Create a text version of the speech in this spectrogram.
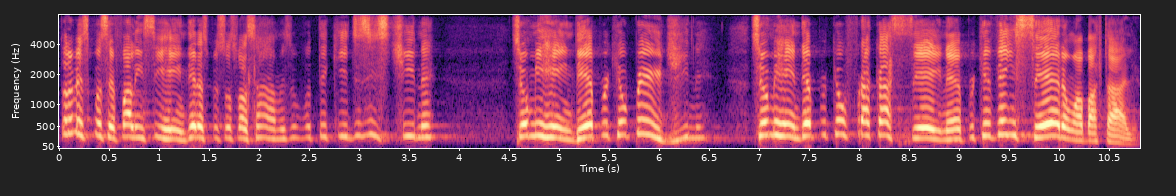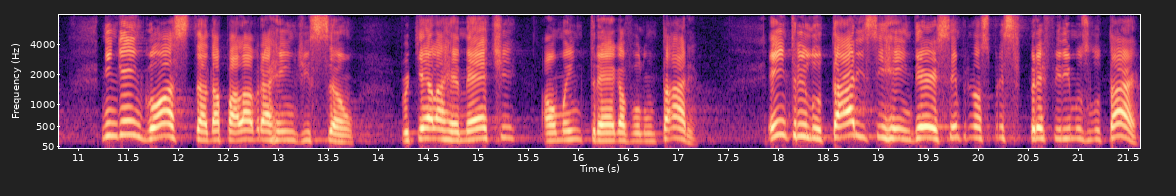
Toda vez que você fala em se render, as pessoas falam assim: ah, mas eu vou ter que desistir, né? Se eu me render é porque eu perdi, né? Se eu me render é porque eu fracassei, né? Porque venceram a batalha. Ninguém gosta da palavra rendição, porque ela remete a uma entrega voluntária. Entre lutar e se render, sempre nós preferimos lutar.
